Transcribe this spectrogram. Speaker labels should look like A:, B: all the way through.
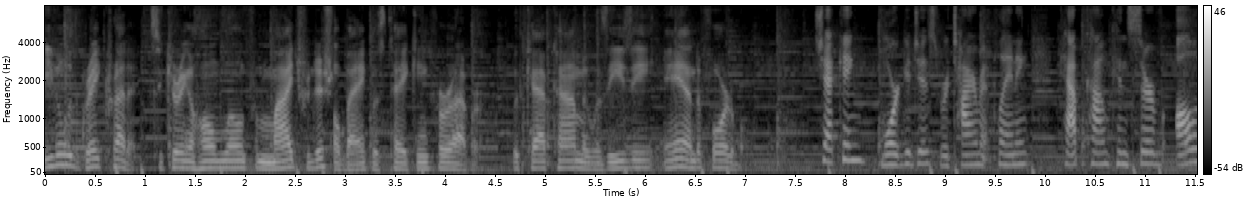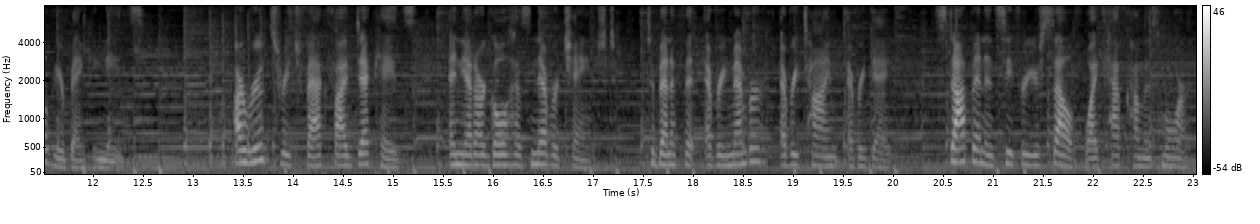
A: Even with great credit, securing a home loan from my traditional bank was taking forever. With CAP COM, it was easy and affordable.
B: Checking, mortgages, retirement planning, CAP COM can serve all of your banking needs. Our roots reach back five decades, and yet our goal has never changed to benefit every member, every time, every day. Stop in and see for yourself why CAP COM is more.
